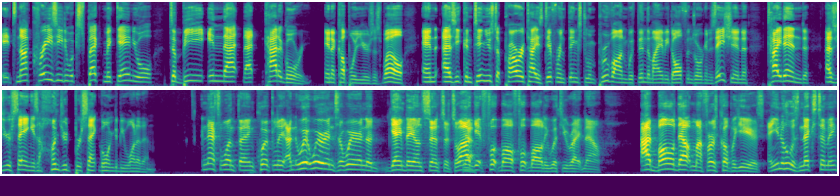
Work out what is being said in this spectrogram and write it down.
It's not crazy to expect McDaniel to be in that that category in a couple years as well. And as he continues to prioritize different things to improve on within the Miami Dolphins organization, tight end, as you're saying, is 100% going to be one of them and that's one thing. Quickly, I, we're we're into we're in the game day uncensored, so I'll get football footbally with you right now. I balled out in my first couple years, and you know who was next to me?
